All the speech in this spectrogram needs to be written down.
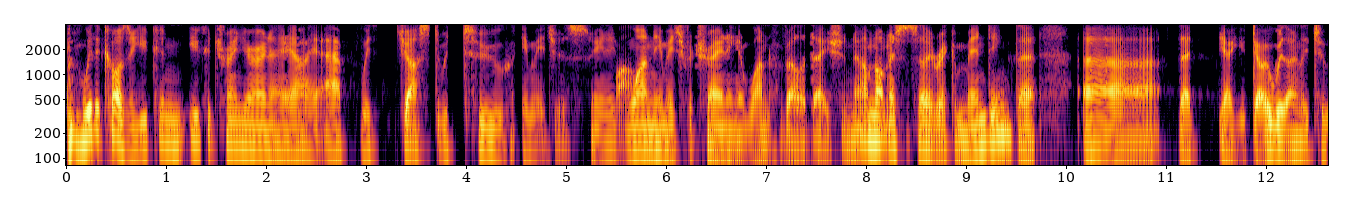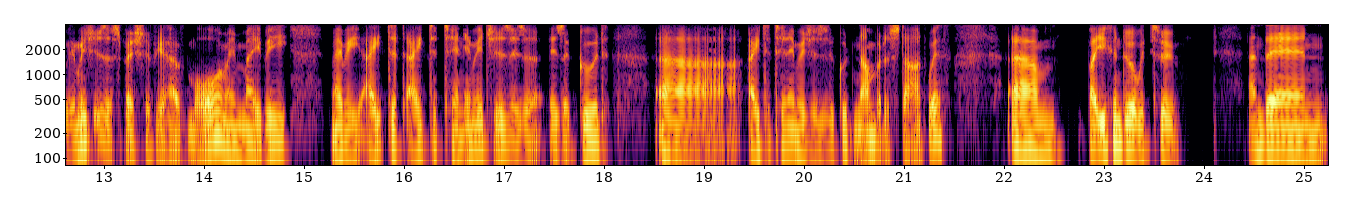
with IKOSA, you can you could train your own AI app with just with two images. So you need wow. one image for training and one for validation. Now, I'm not necessarily recommending that uh, that yeah you go with only two images, especially if you have more. I mean, maybe maybe eight to eight to ten images is a is a good uh, eight to ten images is a good number to start with. Um, but you can do it with two, and then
